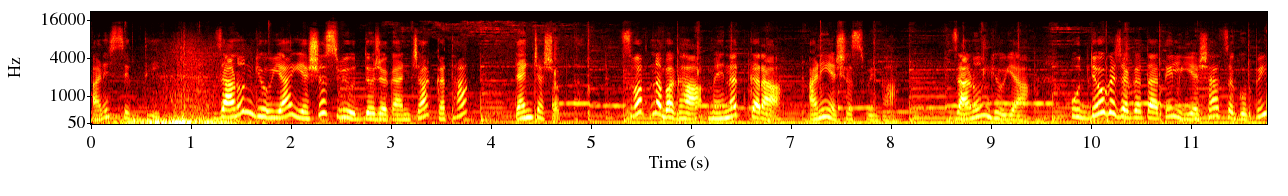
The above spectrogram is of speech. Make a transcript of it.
आणि सिद्धी. जाणून घेऊया यशस्वी उद्योजकांच्या कथा त्यांच्या शब्दात स्वप्न बघा मेहनत करा आणि यशस्वी व्हा. जाणून घेऊया उद्योग जगतातील यशाचं गुपित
